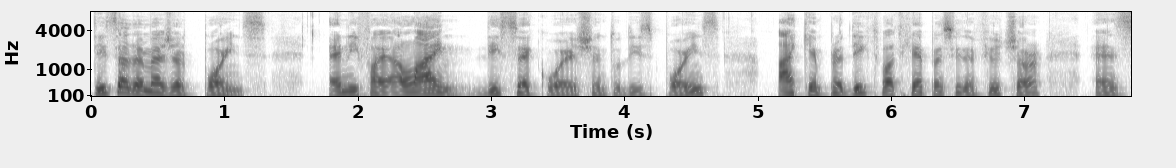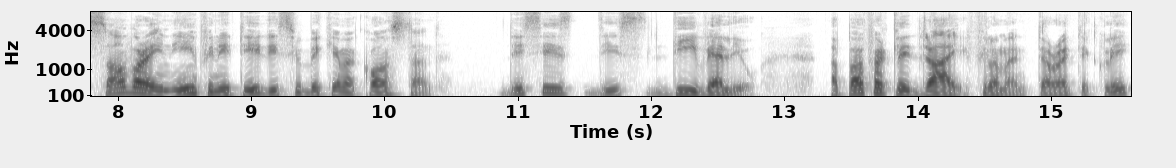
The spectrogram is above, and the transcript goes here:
These are the measured points and if I align this equation to these points, I can predict what happens in the future and somewhere in infinity this will become a constant. This is this d value a perfectly dry filament theoretically,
